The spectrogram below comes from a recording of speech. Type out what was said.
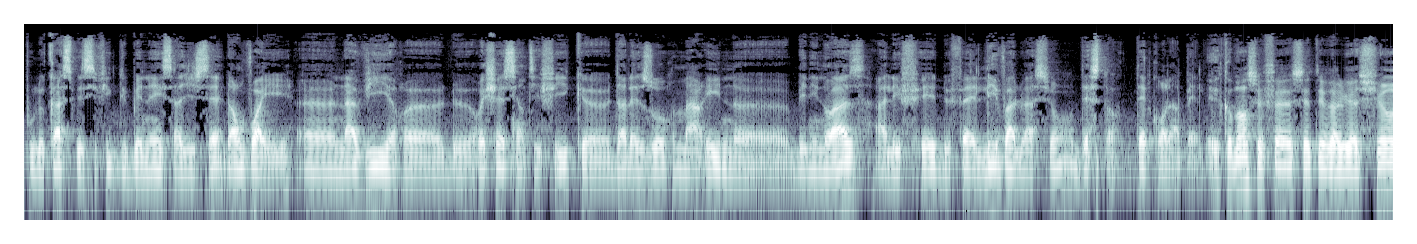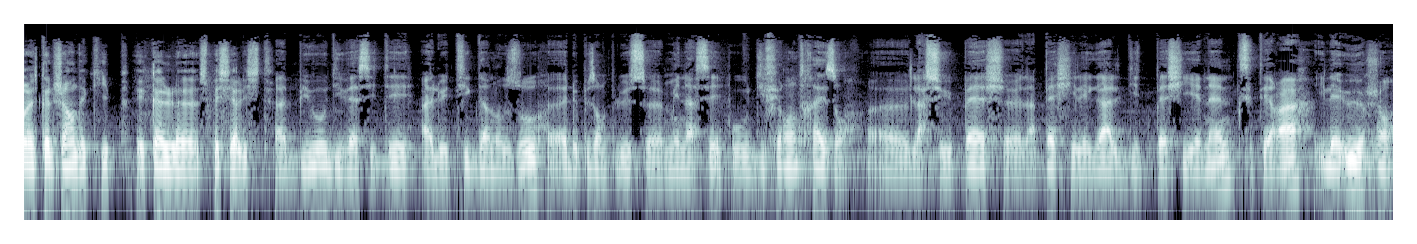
pour le cas spécifique du Bénin, il s'agissait d'envoyer un navire euh, de recherche scientifique euh, dans les eaux marines euh, béninoises à l'effet de faire l'évaluation des stocks, tel qu'on l'appelle. Et comment se fait cette évaluation? Quel genre d'équipe et quel spécialiste? La biodiversité halieutique dans nos eaux est de plus en plus menacée pour différentes raisons. La surpêche, la pêche illégale, dite pêche INN, etc. Il est urgent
